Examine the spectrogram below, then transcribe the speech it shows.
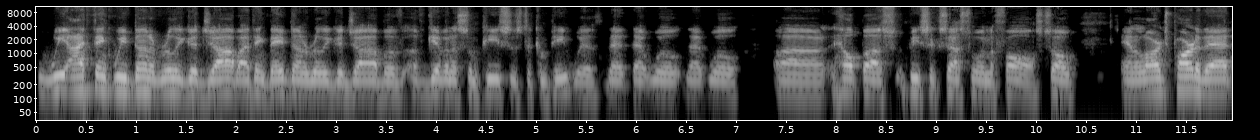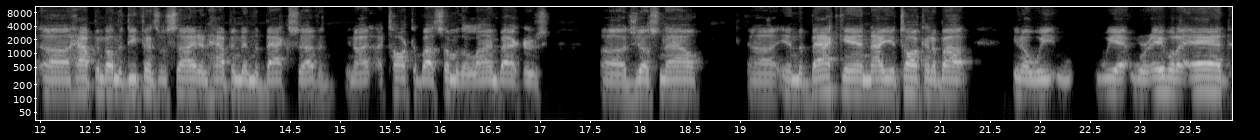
we, I think we've done a really good job. I think they've done a really good job of, of giving us some pieces to compete with that that will that will uh, help us be successful in the fall. So, and a large part of that uh, happened on the defensive side and happened in the back seven. You know, I, I talked about some of the linebackers uh, just now. Uh, in the back end, now you're talking about, you know, we we were able to add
